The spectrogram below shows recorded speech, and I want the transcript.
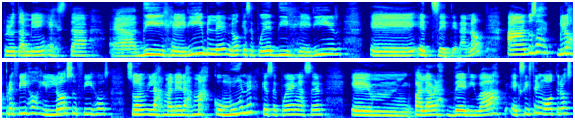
pero también está eh, digerible, ¿no? Que se puede digerir, eh, etcétera, ¿no? Ah, entonces, los prefijos y los sufijos son las maneras más comunes que se pueden hacer em, palabras derivadas. Existen otros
